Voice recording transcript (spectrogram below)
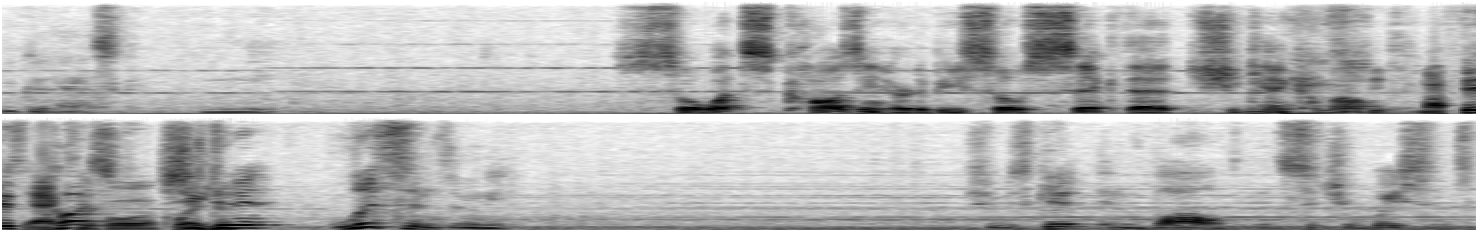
you can ask me. So what's causing her to be so sick that she can't come out? Shit, My fist asking for a she didn't listen to me. She was getting involved in situations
